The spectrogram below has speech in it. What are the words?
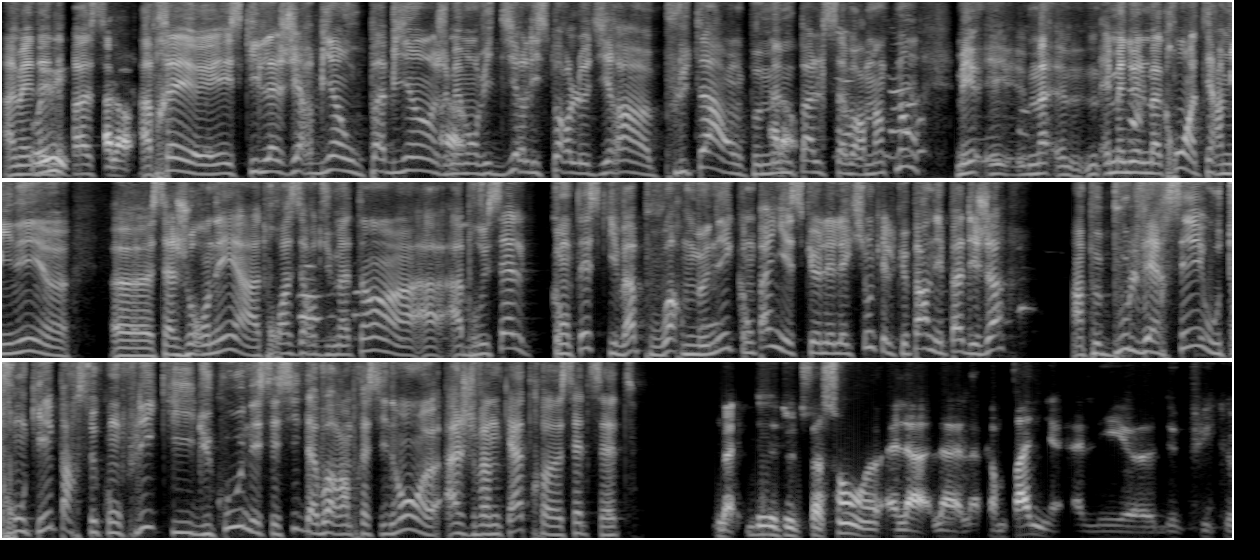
Ahmed oui, Alors, Après, est-ce qu'il la gère bien ou pas bien? J'ai même envie de dire, l'histoire le dira plus tard. On peut même alors, pas le savoir maintenant. Mais euh, Emmanuel Macron a terminé euh, euh, sa journée à 3 heures du matin à, à Bruxelles. Quand est-ce qu'il va pouvoir mener campagne? Est-ce que l'élection quelque part n'est pas déjà un peu bouleversée ou tronquée par ce conflit qui du coup nécessite d'avoir un président H24 7-7 bah, de toute façon, euh, la, campagne, elle est euh, depuis que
